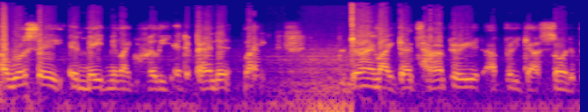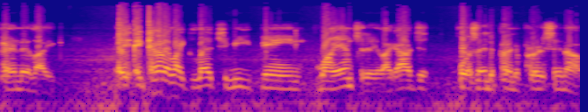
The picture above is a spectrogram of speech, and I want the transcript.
I will say it made me like really independent. Like during like that time period, I really got so independent. Like it, it kind of like led to me being who I am today. Like I just was an independent person. I,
